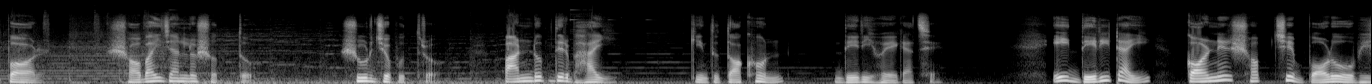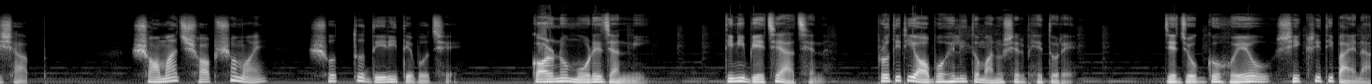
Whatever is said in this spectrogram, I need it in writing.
পর সবাই জানল সত্য। সূর্যপুত্র, পাণ্ডবদের ভাই, কিন্তু তখন দেরি হয়ে গেছে। এই দেরিটাই কর্ণের সবচেয়ে বড় অভিশাপ। সমাজ সবসময় সত্য দেরিতে বোঝে। কর্ণ মরে যাননি। তিনি বেঁচে আছেন, প্রতিটি অবহেলিত মানুষের ভেতরে। যে যোগ্য হয়েও স্বীকৃতি পায় না,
